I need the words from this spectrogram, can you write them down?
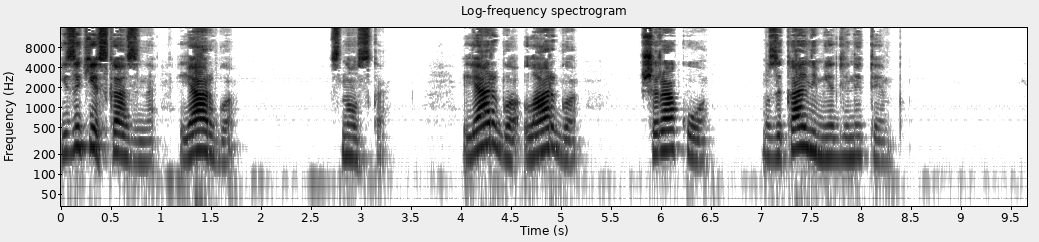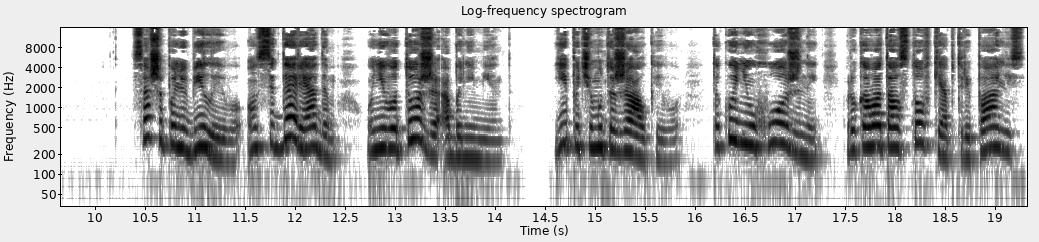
языке сказано «лярго». Сноска. Лярго, ларго, широко. Музыкальный медленный темп. Саша полюбила его. Он всегда рядом, у него тоже абонемент. Ей почему-то жалко его — такой неухоженный, рукава толстовки обтрепались,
